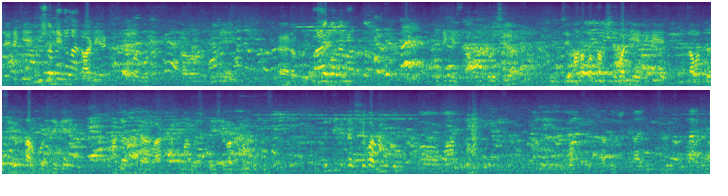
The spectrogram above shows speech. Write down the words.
যে এটিকে ইসোহিন কার্ডিয়াক হাসপাতাল বলে কারণ এটি ডক্টর এটিকে স্থাপন করেছিলেন? যে মানবতার সেবা নিয়ে এটিকে চালাতেছিলেন তারপর থেকে হাজার হাজার লাখ মানুষ এই সেবা গ্রহণ করতেছে। দিন দিন এটা সেবা দ্রুত মান গ্রহণ করতেছে। বলছি ডায়াবেটিস রয়েছে, তারা যেন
